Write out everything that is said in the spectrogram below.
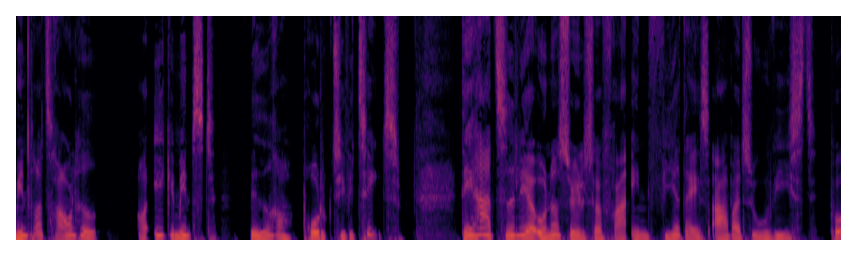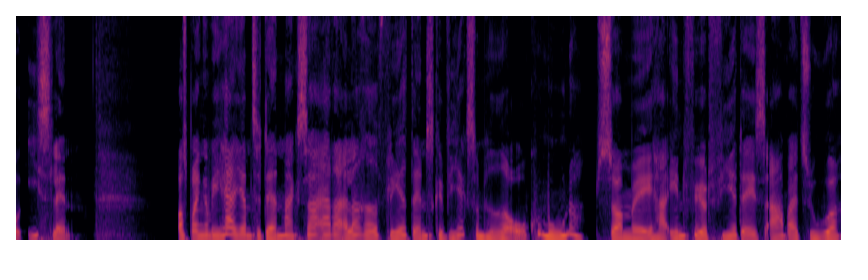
mindre travlhed og ikke mindst bedre produktivitet. Det har tidligere undersøgelser fra en fire-dages arbejdsuge vist på Island. Og springer vi her hjem til Danmark, så er der allerede flere danske virksomheder og kommuner, som øh, har indført fire dages arbejdsuger.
